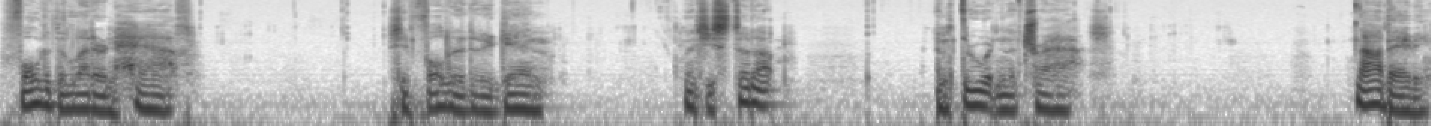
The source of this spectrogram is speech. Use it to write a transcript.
folded the letter in half. She folded it again. Then she stood up and threw it in the trash. Nah, baby.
